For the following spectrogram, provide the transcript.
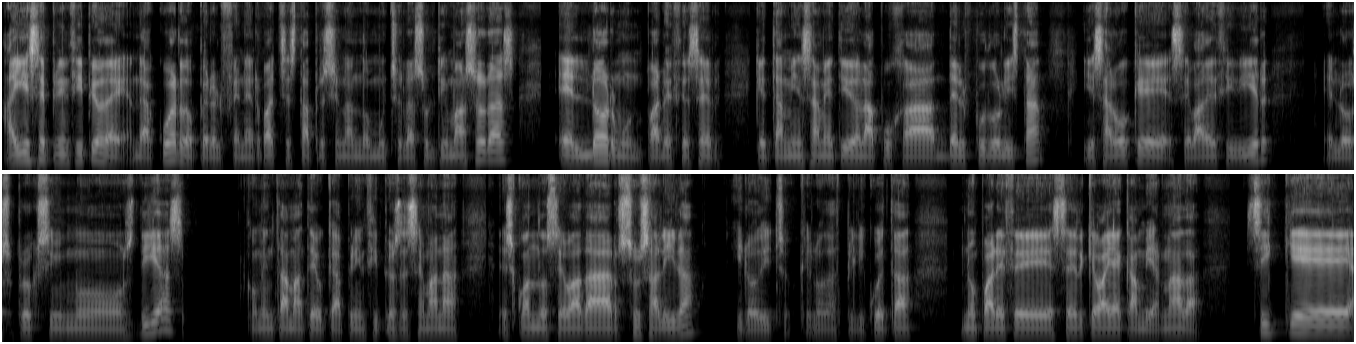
Hay ese principio de, de acuerdo, pero el Fenerbahce está presionando mucho en las últimas horas. El Dortmund parece ser que también se ha metido en la puja del futbolista y es algo que se va a decidir en los próximos días. Comenta Mateo que a principios de semana es cuando se va a dar su salida y lo dicho, que lo de Azpilicueta no parece ser que vaya a cambiar nada. Sí que,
